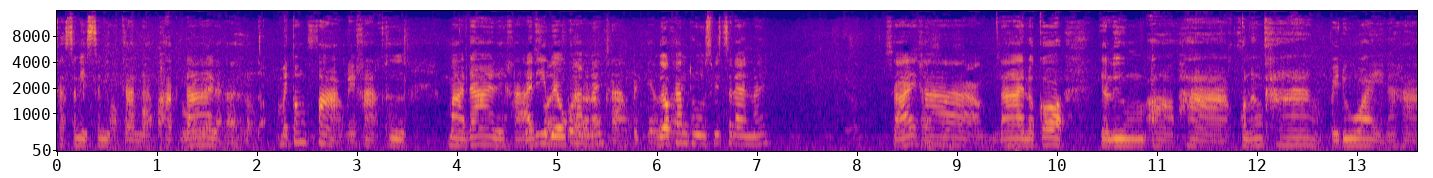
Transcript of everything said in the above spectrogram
กับสนิทสนิทกันนะขอฝากพักได้ตัวด้วยนะคะไม่ต้องฝากเลยค่ะ คือมาได้เลยค่ะไอดีชวนเวลคัมชวนไหมข้างๆไปเที่ยวเวลคัมทูสวิตเซอร์แลนด์ไหมใช่ค่ะได้แล้วก็อย่าลืมอ่าพาคนข้างๆไปด้วยนะคะ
